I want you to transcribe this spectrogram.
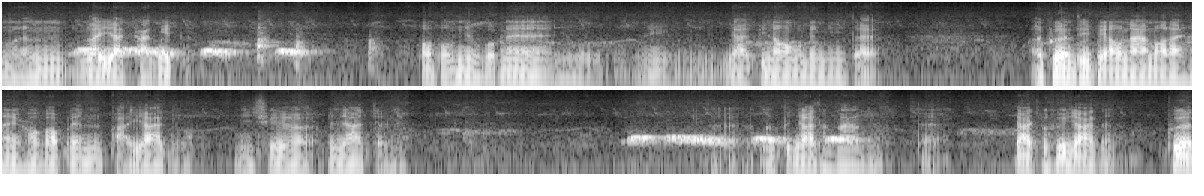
เหมือนไร้ญาติขาดมิตรพราะผมอยู่กับแม่อยู่นี่ญาติพี่น้องก็ไม่มีแต่ไอ้เพื่อนที่ไปเอาน้ำเอาอะไรให้เขาก็เป็นฝ่ายญาติอยู่ มีเชื้อเป็นญาติกันอยู่มันเป็นญาติห่างๆนแต่ญาติก็คือญาติเพื่อน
